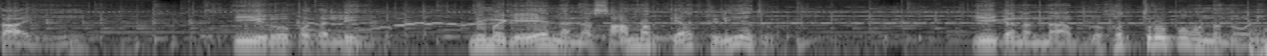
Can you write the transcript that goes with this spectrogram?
ತಾಯಿ, ಈ ರೂಪದಲ್ಲಿ ನಿಮಗೆ ನನ್ನ ಸಾಮರ್ಥ್ಯ ತಿಳಿಯದು. ಈಗ ನನ್ನ ಬೃಹತ್ ರೂಪವನ್ನು ನೋಡಿ.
